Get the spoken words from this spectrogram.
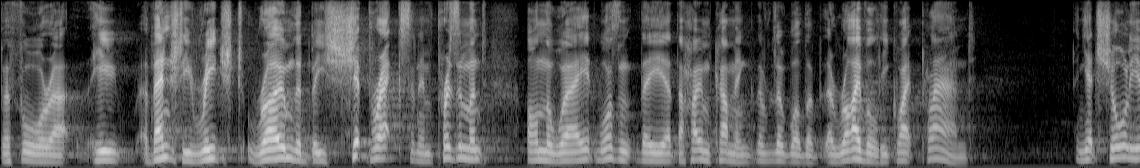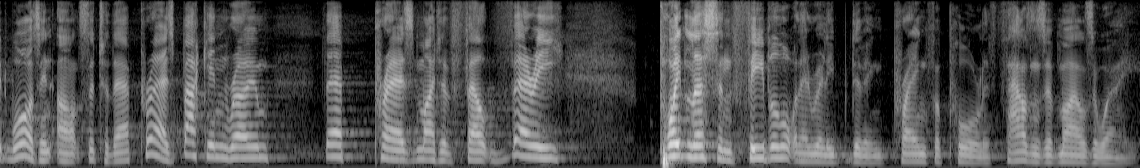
before uh, he eventually reached Rome. There'd be shipwrecks and imprisonment on the way. It wasn't the, uh, the homecoming, the, the, well, the arrival he quite planned. And yet, surely it was in answer to their prayers. Back in Rome, their prayers might have felt very pointless and feeble. What were they really doing? Praying for Paul thousands of miles away.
